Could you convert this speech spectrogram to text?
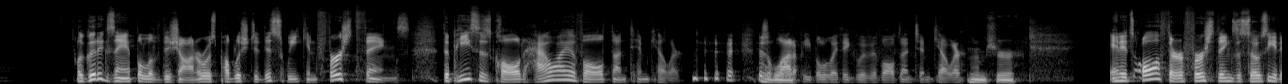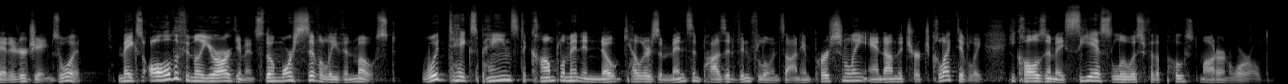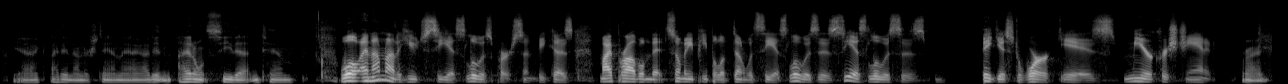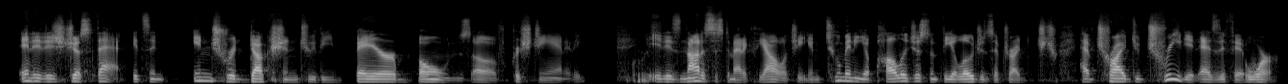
A good example of the genre was published this week in First Things. The piece is called How I Evolved on Tim Keller. There's Oh, a lot of people who I think who have evolved on Tim Keller. I'm sure. And its author, First Things Associate Editor James Wood, makes all the familiar arguments, though more civilly than most. Wood takes pains to compliment and note Keller's immense and positive influence on him personally and on the church collectively. He calls him a C.S. Lewis for the postmodern world. Yeah, I, I didn't understand that. I didn't. I don't see that in Tim. Well, and I'm not a huge C.S. Lewis person because my problem that so many people have done with C.S. Lewis is C.S. Lewis's biggest work is mere Christianity. Right. And it is just that. It's an introduction to the bare bones of Christianity. course. It is not a systematic theology, and too many apologists and theologians have tried have tried to treat it as if it were.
